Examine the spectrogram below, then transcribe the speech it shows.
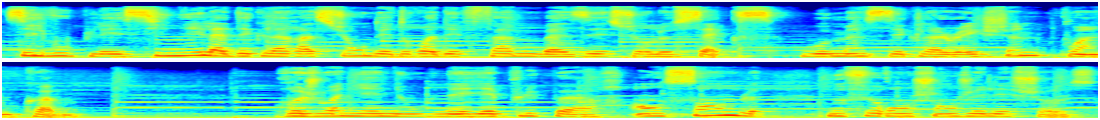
S'il vous plaît, signez la déclaration des droits des femmes basée sur le sexe, womensdeclaration.com. Rejoignez-nous, n'ayez plus peur, ensemble, nous ferons changer les choses.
